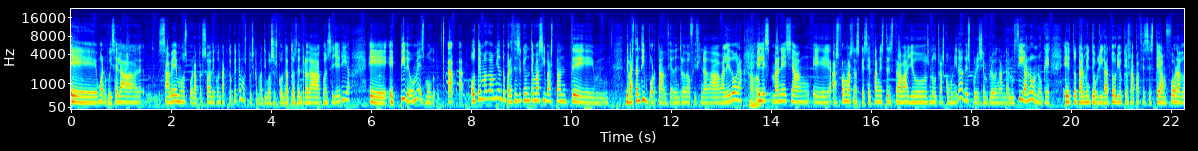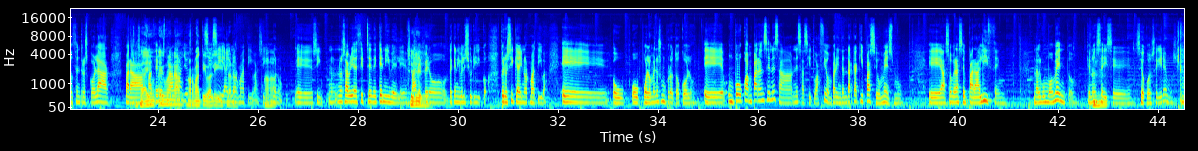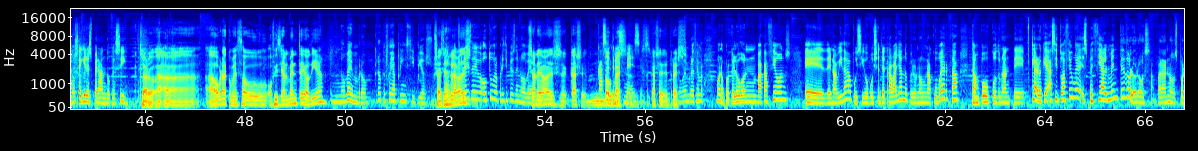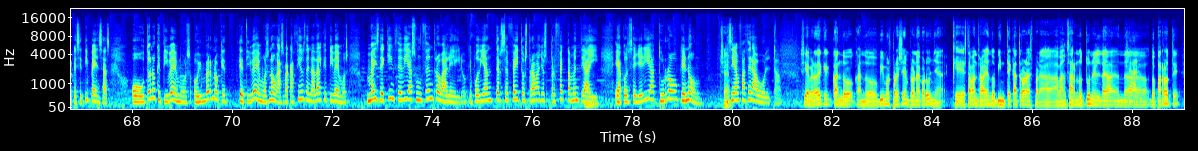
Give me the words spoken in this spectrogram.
Eh, bueno, pois ela sabemos pola persoa de contacto que temos, pois que mantivo os seus contactos dentro da consellería e, e pide o mesmo. A, a, o tema do amianto parece ser que é un tema así bastante de bastante importancia dentro da oficina da valedora. Ajá. Eles manexan eh, as formas nas que se fan estes traballos noutras comunidades, por exemplo, en Andalucía, non, no que é totalmente obligatorio que os rapaces estean fora do centro escolar para o sea, facer os traballos. Normativa sí, ali, sí, claro. hai normativa, sí. Ajá. Bueno, eh, sí, non sabría decirche de que nivel, eh, sí, vale, sí, sí. pero de que a nivel xurídico, pero sí que hai normativa eh, ou, ou polo menos un protocolo. Eh, un pouco ampáranse nesa, nesa situación para intentar que aquí pase o mesmo. Eh, as obras se paralicen nalgún momento que non sei se, se o conseguiremos. Vamos seguir esperando que sí. Claro, a, a obra comezou oficialmente o día? En novembro, creo que foi a principios. O sea, xa A levades, finais de outubro, principios de novembro. Xa levades eh, case, case tres meses, meses. Case de tres. Novembro, decembro. Bueno, porque logo en vacacións eh, de Navidad Pois sigo houve xente traballando, pero non na cuberta Tampouco durante... Claro que a situación é especialmente dolorosa para nós Porque se ti pensas o outono que tivemos O inverno que, que tivemos, non? As vacacións vacacións de Nadal que tivemos. Máis de 15 días un centro baleiro, que podían terse feito os traballos perfectamente aí. Mm. E a Consellería turrou que non, xa. que se ian facer a volta. Sí, a verdade é que cando, cando vimos, por exemplo, na Coruña que estaban traballando 24 horas para avanzar no túnel da, da, claro. do Parrote,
